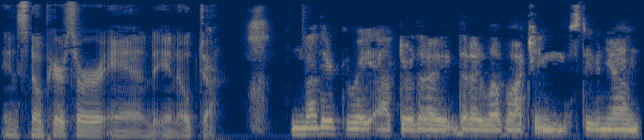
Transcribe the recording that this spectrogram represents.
in Snowpiercer and in Okja. Another great actor that I that I love watching, Steven Yeun.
